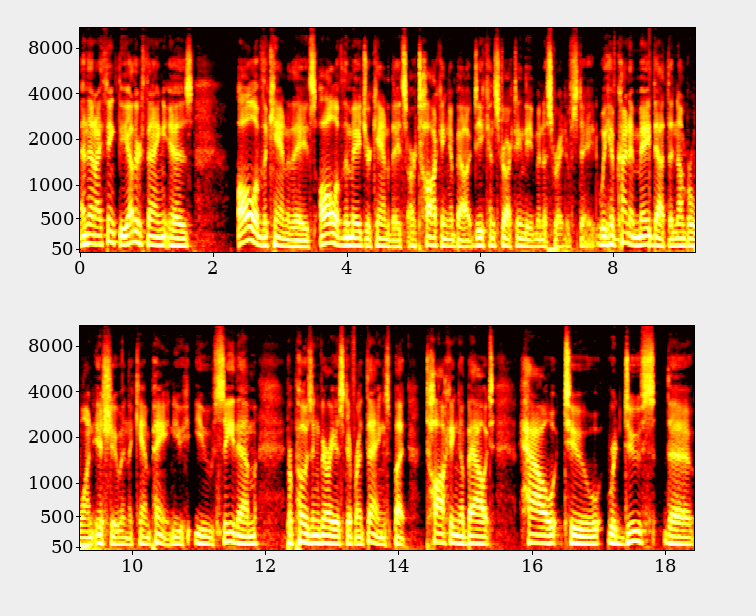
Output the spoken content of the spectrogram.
And then I think the other thing is all of the candidates, all of the major candidates are talking about deconstructing the administrative state. We have kind of made that the number one issue in the campaign. You you see them proposing various different things, but talking about how to reduce the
